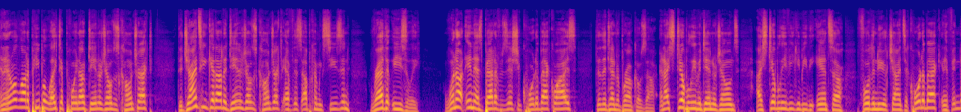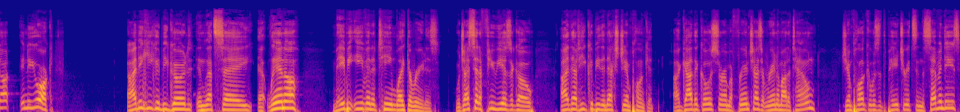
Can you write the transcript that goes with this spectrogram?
And I know a lot of people like to point out Daniel Jones' contract. The Giants can get out of Daniel Jones' contract after this upcoming season rather easily. We're not in as bad a position quarterback wise than the Denver Broncos are. And I still believe in Daniel Jones. I still believe he can be the answer for the New York Giants at quarterback. And if not in New York, I think he could be good in, let's say, Atlanta, maybe even a team like the Raiders, which I said a few years ago, I thought he could be the next Jim Plunkett, a guy that goes from a franchise that ran him out of town. Jim Plunkett was at the Patriots in the 70s.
